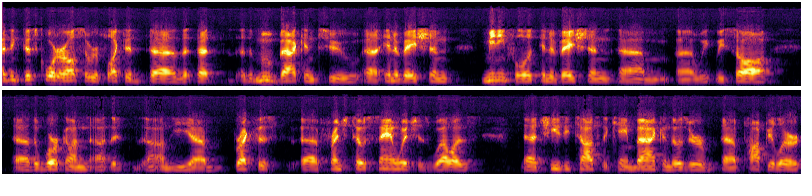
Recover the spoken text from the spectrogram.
I think this quarter also reflected that the move back into innovation, meaningful innovation. Um, we saw the work on the um, breakfast French toast sandwich as well as Cheesy Tots that came back, and those are popular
